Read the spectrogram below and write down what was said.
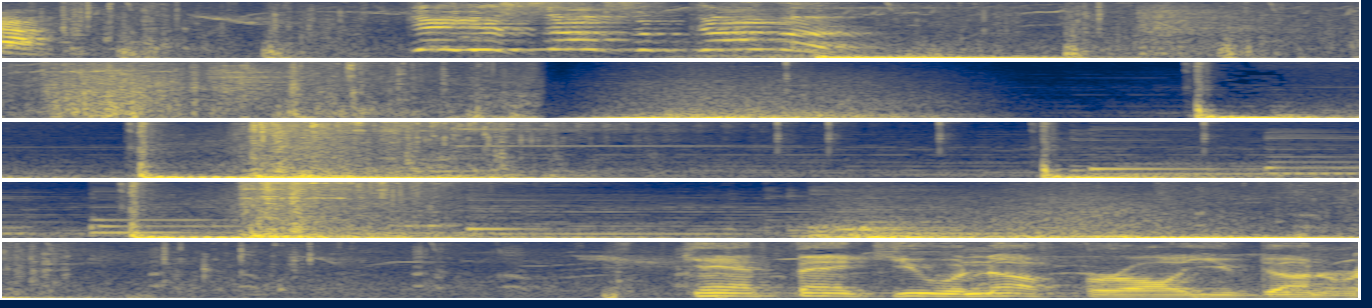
Gotcha! Get yourself some cover! Can't thank you enough for all you've done around.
